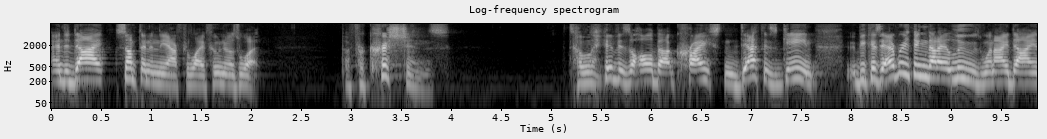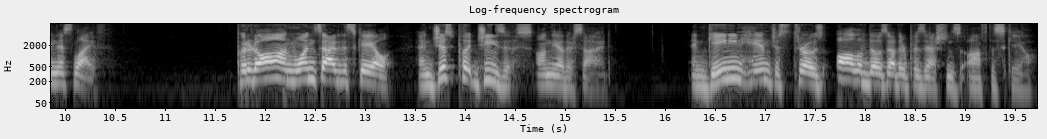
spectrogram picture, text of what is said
and to die something in the afterlife, who knows what. But for Christians, to live is all about Christ and death is gain because everything that I lose when I die in this life, put it all on one side of the scale and just put Jesus on the other side. And gaining Him just throws all of those other possessions off the scale.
